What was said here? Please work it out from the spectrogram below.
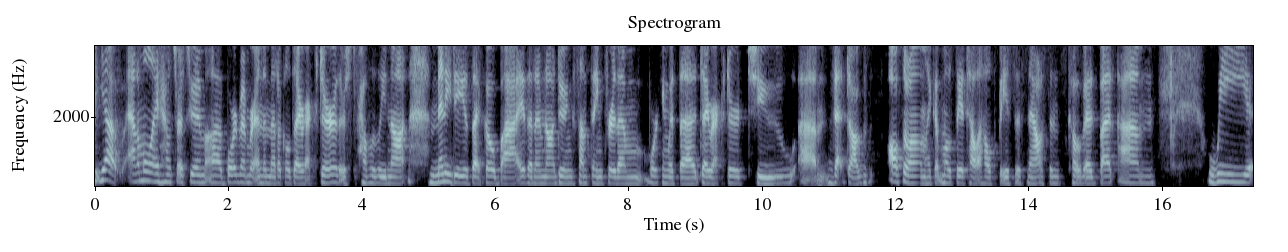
yeah, Animal Lighthouse Rescue, I'm a board member and the medical director. There's probably not many days that go by that I'm not doing something for them, working with the director to um, vet dogs, also on like a mostly a telehealth basis now since COVID. But um, we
